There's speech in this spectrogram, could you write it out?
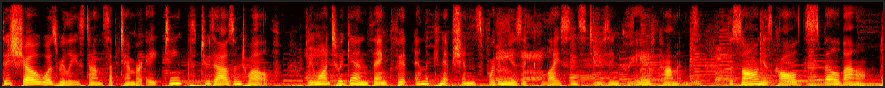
This show was released on September 18th, 2012. We want to again thank Fit and the Conniptions for the music licensed using Creative Commons. The song is called Spellbound.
